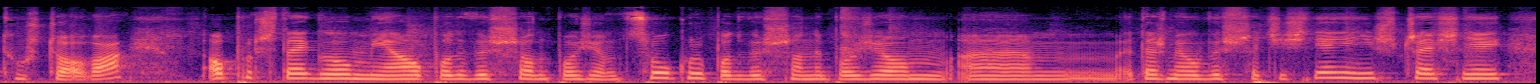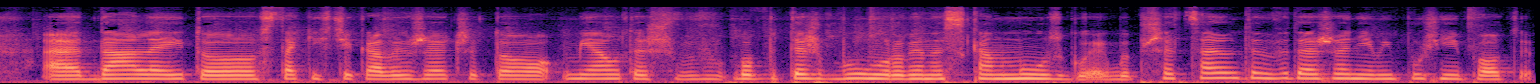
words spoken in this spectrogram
tłuszczowa. Oprócz tego miał podwyższony poziom cukru, podwyższony poziom, też miał wyższe ciśnienie niż wcześniej. Dalej to z takich ciekawych rzeczy to miał też, bo też był robiony skan mózgu, jakby przed całym tym wydarzeniem i później po tym.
